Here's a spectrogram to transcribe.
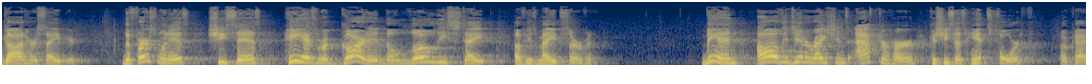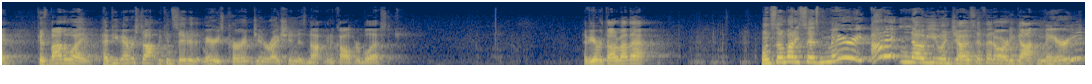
God, her Savior. The first one is she says, He has regarded the lowly state of his maidservant. Then, all the generations after her, because she says, henceforth, okay, because, by the way, have you ever stopped to consider that Mary's current generation is not going to call her blessed? Have you ever thought about that? When somebody says, Mary, I didn't know you and Joseph had already got married.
